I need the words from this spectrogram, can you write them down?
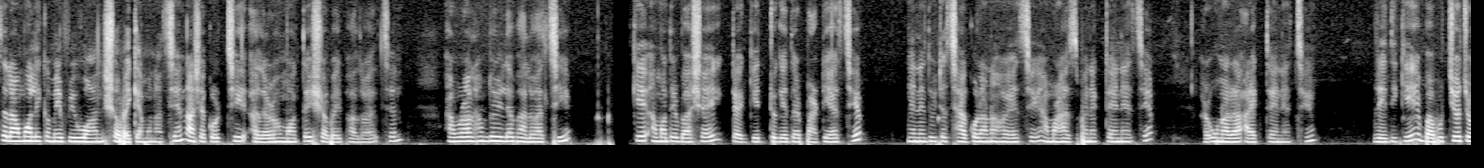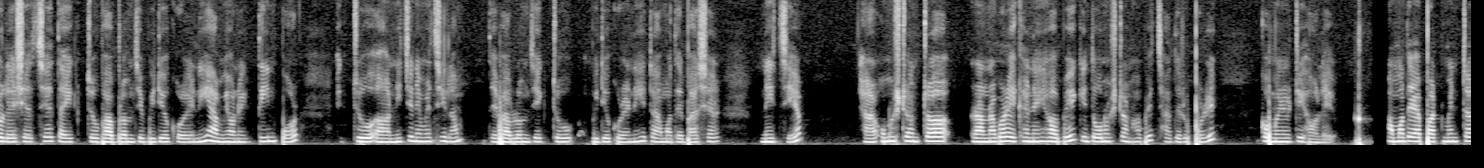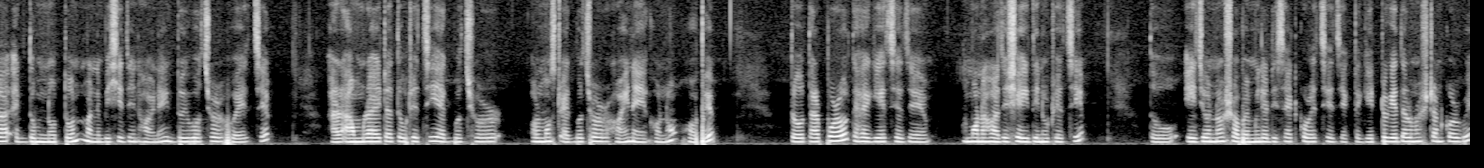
আসসালামু আলাইকুম এভরিওয়ান, সবাই কেমন আছেন? আশা করছি আল্লাহর রহমতে সবাই ভালো আছেন। আমরা আলহামদুলিল্লাহ ভালো আছি। কে আমাদের বাসায় একটা গেট টুগেদার পার্টি আছে। এখানে দুইটা ছাগল আনা হয়েছে, আমার হাজব্যান্ড একটা এনেছে, আর ওনারা আরেকটা এনেছে। আর এদিকে বাবুর্চিও চলে এসেছে, তাই একটু ভাবলাম যে ভিডিও করে নিই। আমি অনেক দিন পর একটু নিচে নেমেছিলাম, তাই ভাবলাম যে একটু ভিডিও করে নিই। এটা আমাদের বাসার নিচে। আর অনুষ্ঠানটা রান্নাবার এখানেই হবে, কিন্তু অনুষ্ঠান হবে ছাদের উপরে, কমিউনিটি হলে। আমাদের অ্যাপার্টমেন্টটা একদম নতুন মানে বেশি দিন হয় নাই, দুই বছর হয়েছে। আর আমরা এটাতে উঠেছি এক বছর অলমোস্ট এক বছর হয় নাই এখনও হবে। তো তারপরেও দেখা গিয়েছে যে, মনে হয় যে সেই দিন উঠেছি। তো এই জন্য সবাই মিলে ডিসাইড করেছে যে একটা গেট টুগেদার অনুষ্ঠান করবে।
